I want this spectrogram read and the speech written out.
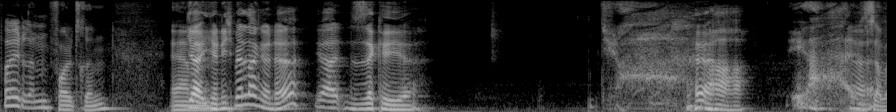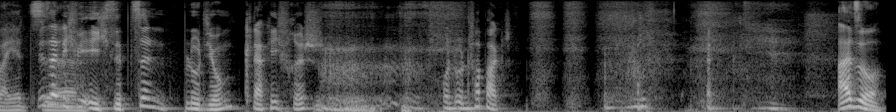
Voll drin. voll drin. Ähm, Ja, ihr nicht mehr lange, ne? Ihr alten Säcke hier. Ja. Ja. Ja, das ist aber jetzt. Ihr seid äh, nicht wie ich, 17, blutjung, knackig, frisch und unverpackt. Also,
